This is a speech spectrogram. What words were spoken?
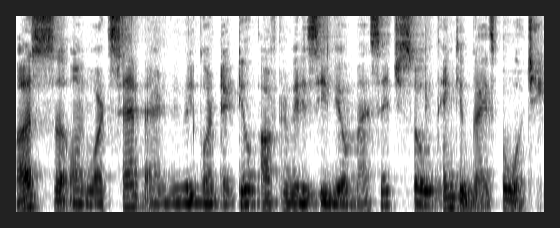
us on whatsapp and we will contact you after we receive your message. So thank you guys for watching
